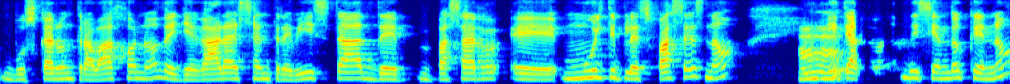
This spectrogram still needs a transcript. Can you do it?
buscar un trabajo, ¿no? De llegar a esa entrevista, de pasar eh, múltiples fases, ¿no? Y te acaban diciendo que no,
